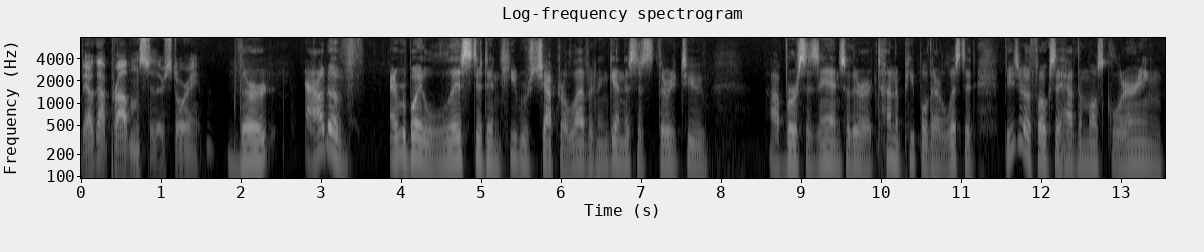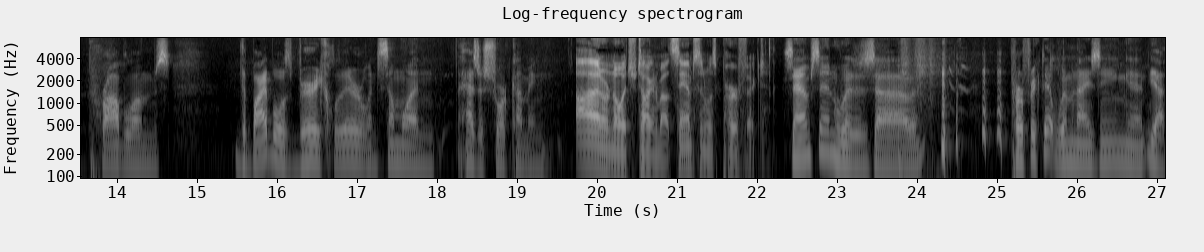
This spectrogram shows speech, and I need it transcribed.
They all got problems to their story. they're out of everybody listed in Hebrews chapter 11. And again, this is 32 uh, verses in, so there are a ton of people that are listed. These are the folks that have the most glaring problems. The Bible is very clear when someone has a shortcoming. I don't know what you're talking about. Samson was perfect. Samson was uh, perfect at womanizing, and yeah,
